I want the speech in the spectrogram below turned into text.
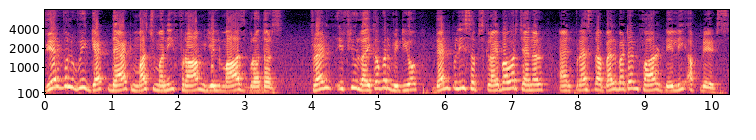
Where will we get that much money from Yilmaz brothers? Friends, if you like our video, then please subscribe our channel and press the bell button for daily updates.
